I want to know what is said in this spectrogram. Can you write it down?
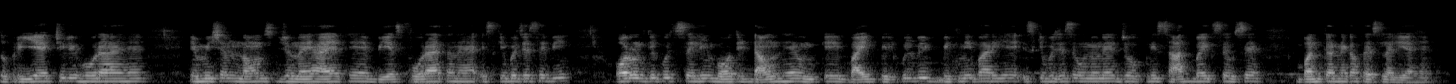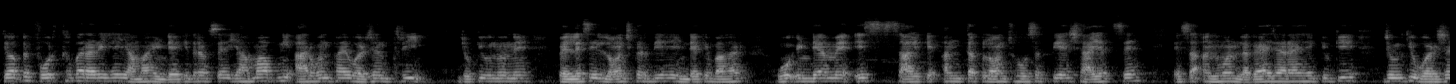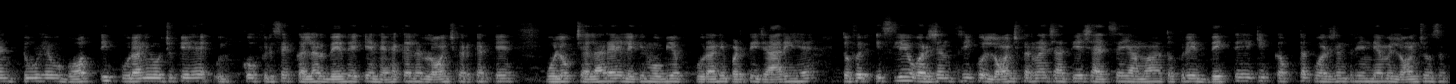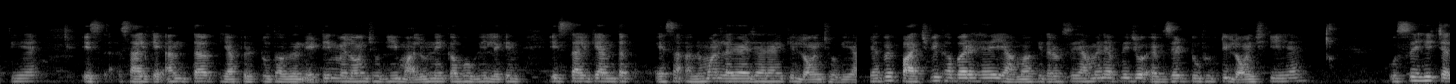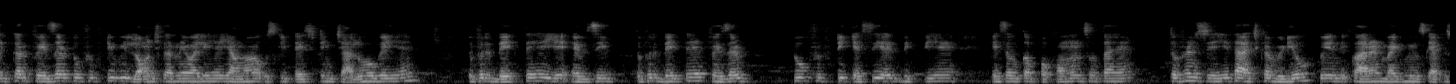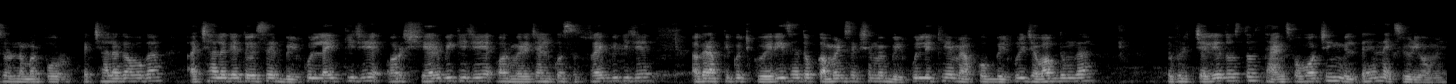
तो फिर ये एक्चुअली हो रहा है। एमिशन नॉर्म्स जो नए आए थे बी एस फोर आया था नया, इसकी वजह से भी। और उनके कुछ सेलिंग बहुत ही डाउन है, उनके बाइक बिल्कुल भी बिक नहीं पा रही है। इसकी वजह से उन्होंने जो अपनी सात बाइक से उसे बंद करने का फैसला लिया है। तो यहाँ पे फोर्थ खबर आ रही है यामा इंडिया की तरफ़ से। यामा अपनी R one five version three जो कि उन्होंने पहले से लॉन्च कर दिया है इंडिया के बाहर। वो इंडिया में इस साल के अंत तक लॉन्च हो सकती है, शायद से ऐसा अनुमान लगाया जा रहा है क्योंकि जो उनकी वर्जन टू है, वो बहुत ही पुरानी हो चुकी है। उनको फिर से कलर दे दे के, नया कलर लॉन्च कर करके वो लोग चला रहे हैं, लेकिन वो भी अब पुरानी पड़ती जा रही है। तो फिर इसलिए वर्जन थ्री को लॉन्च करना चाहती है शायद से यामा तो फिर देखते हैं कि कब तक वर्जन थ्री इंडिया में लॉन्च हो सकती है। इस साल के अंत तक या फिर 2018 में लॉन्च होगी, मालूम नहीं कब होगी, लेकिन इस साल के अंत तक ऐसा अनुमान लगाया जा रहा है कि लॉन्च होगी। यहाँ पे पांचवी खबर है यामा की तरफ़ से। यामा ने अपनी जो F Z two fifty launch की है, उससे ही चलकर फेजर 250 भी लॉन्च करने वाली है यामा उसकी टेस्टिंग चालू हो गई है। तो फिर देखते हैं ये एफ़ तो फिर देखते हैं फेजर 250 कैसी दिखती है, कैसा उसका परफॉर्मेंस होता है। तो फ्रेंड्स यही था आज का video car and bike news का एपिसोड नंबर फोर अच्छा लगा होगा। अच्छा लगे तो इसे बिल्कुल लाइक कीजिए और शेयर भी कीजिए और मेरे चैनल को सब्सक्राइब भी कीजिए। अगर आपकी कुछ क्वेरीज है तो कमेंट सेक्शन में बिल्कुल लिखिए, मैं आपको बिल्कुल जवाब दूँगा। तो फिर चलिए दोस्तों थैंक्स फॉर वॉचिंग मिलते हैं नेक्स्ट वीडियो में।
